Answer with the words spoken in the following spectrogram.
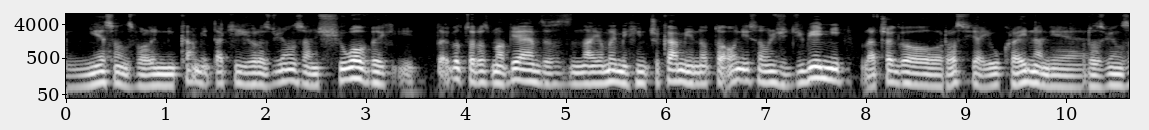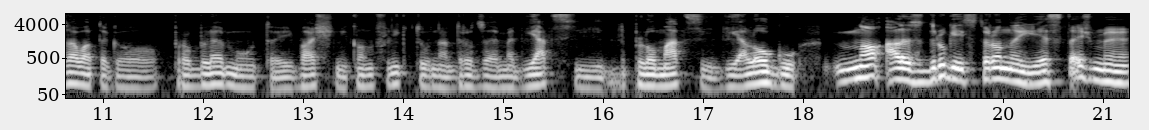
Nie są zwolennikami takich rozwiązań siłowych i tego, co rozmawiałem ze znajomymi Chińczykami, no to oni są zdziwieni, dlaczego Rosja i Ukraina nie rozwiązała tego problemu, tej właśnie konfliktu na drodze mediacji, dyplomacji, dialogu. No, ale z drugiej strony jesteśmy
